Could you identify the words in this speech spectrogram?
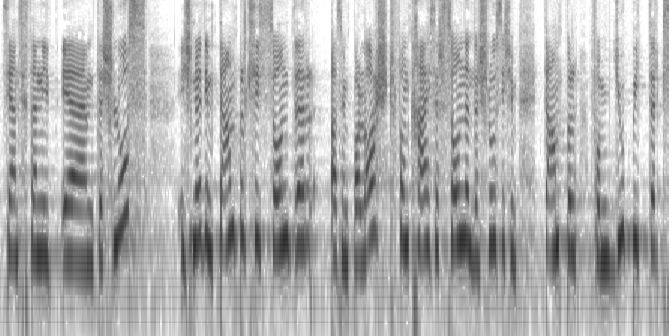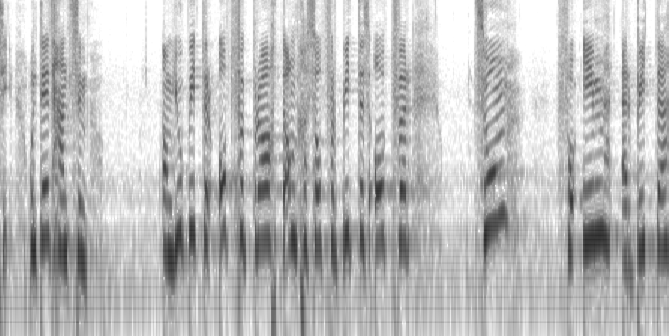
sie haben sich dann in, äh, den Schluss ist nicht im Tempel gewesen, sondern, also im Palast vom Kaiser, sondern der Schluss ist im Tempel vom Jupiter gewesen. Und dort haben sie am Jupiter Opfer gebracht, Dankesopfer, Bittesopfer, zum von ihm erbitten,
